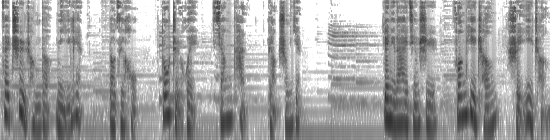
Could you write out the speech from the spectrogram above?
再赤诚的迷恋，到最后，都只会相看两生厌。愿你的爱情是风一程，水一程，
